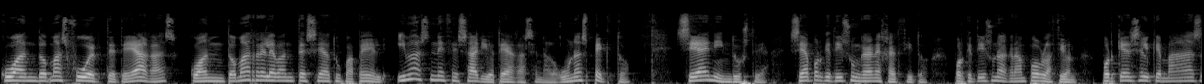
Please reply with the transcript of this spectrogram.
Cuanto más fuerte te hagas, cuanto más relevante sea tu papel y más necesario te hagas en algún aspecto, sea en industria, sea porque tienes un gran ejército, porque tienes una gran población, porque eres el que más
